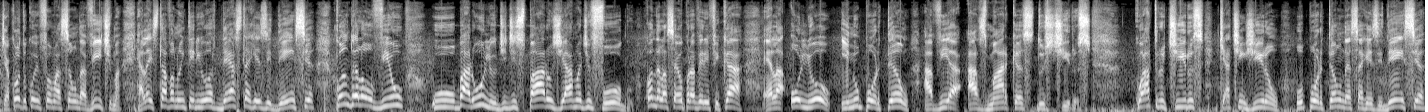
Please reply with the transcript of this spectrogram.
De acordo com a informação da vítima, ela estava no interior desta residência quando ela ouviu o barulho de disparos de arma de fogo. Quando ela saiu para verificar, ela olhou e no portão havia as marcas dos tiros quatro tiros que atingiram o portão dessa residência,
